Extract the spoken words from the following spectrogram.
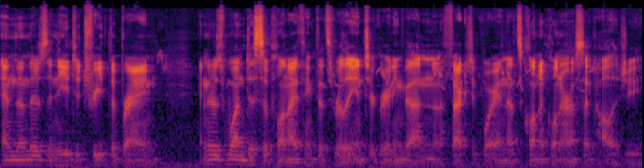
and then there's a need to treat the brain. And there's one discipline I think that's really integrating that in an effective way, and that's clinical neuropsychology.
